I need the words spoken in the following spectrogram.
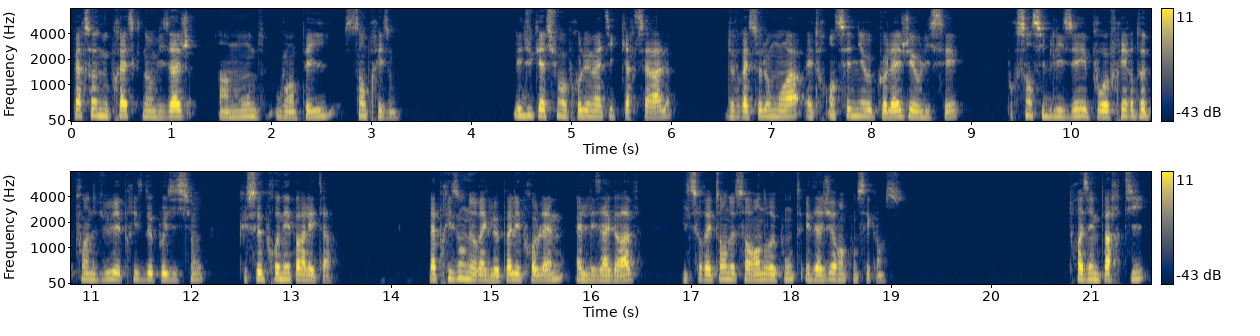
Personne ou presque n'envisage un monde ou un pays sans prison. L'éducation aux problématiques carcérales devrait selon moi être enseignée au collège et au lycée pour sensibiliser et pour offrir d'autres points de vue et prises de position que ceux prônés par l'État. La prison ne règle pas les problèmes, elle les aggrave, il serait temps de s'en rendre compte et d'agir en conséquence. Troisième partie,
